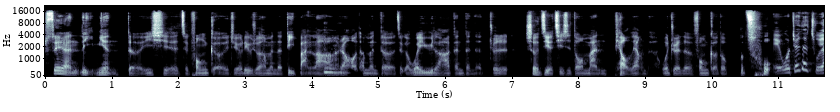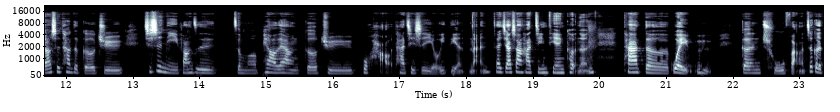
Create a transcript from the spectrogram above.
虽然里面的一些这个风格，就例如说他们的地板啦，嗯、然后他们的这个卫浴啦等等的，就是。设计的其实都蛮漂亮的，我觉得风格都不错。诶，我觉得主要是它的格局。其实你房子怎么漂亮，格局不好，它其实有一点难。再加上它今天可能它的卫浴跟厨房这个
